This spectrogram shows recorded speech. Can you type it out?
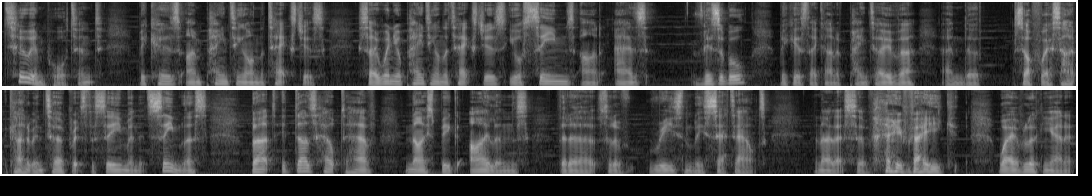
too important because I'm painting on the textures. So when you're painting on the textures, your seams aren't as visible because they kind of paint over and the software kind of interprets the seam and it's seamless, but it does help to have nice big islands that are sort of reasonably set out. I know that's a very vague way of looking at it,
